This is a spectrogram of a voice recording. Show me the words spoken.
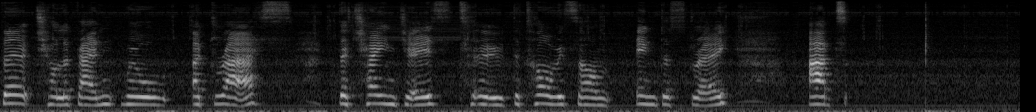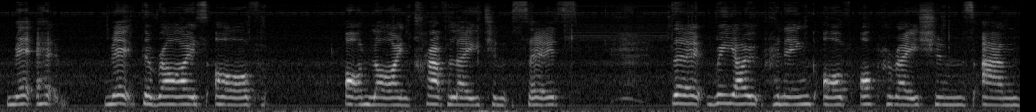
virtual event will address the changes to the tourism industry and make, the rise of online travel agencies the reopening of operations and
